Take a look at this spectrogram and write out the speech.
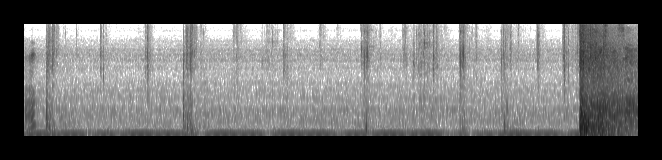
Huh? Check this out.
